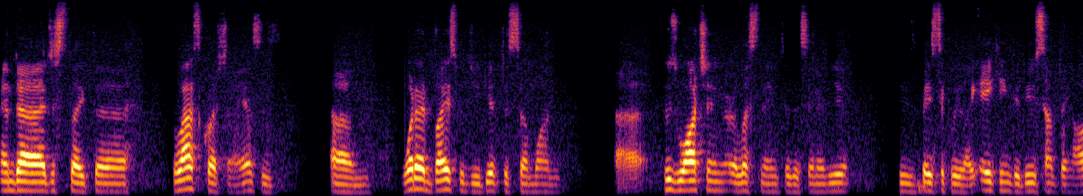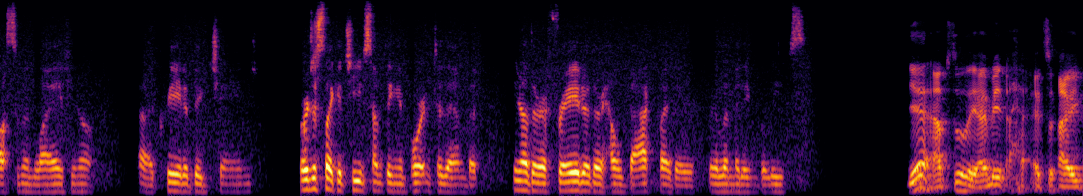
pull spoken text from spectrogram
And uh, just like the, the last question, I guess, is um, what advice would you give to someone uh, who's watching or listening to this interview, who's basically like aching to do something awesome in life? You know, uh, create a big change, or just like achieve something important to them, but you know they're afraid or they're held back by their their limiting beliefs. Yeah, absolutely. I mean, it's I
